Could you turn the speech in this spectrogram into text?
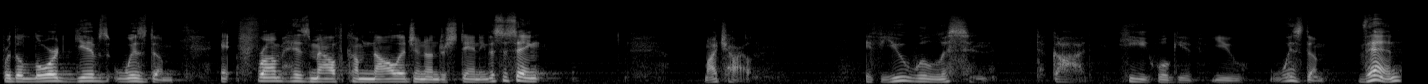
For the Lord gives wisdom. Eh, from his mouth come knowledge and understanding. This is saying, my child, if you will listen to God, he will give you wisdom. Then,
